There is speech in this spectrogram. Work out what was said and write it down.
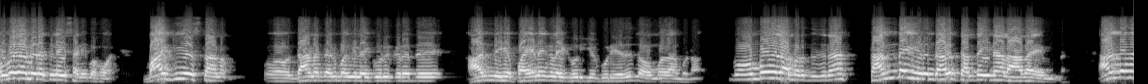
ஒன்பதாம் இடத்திலே சனி பகவான். பாக்கியஸ்தானம் தான தர்மங்களை குறிக்கிறது ஆன்மீக பயணங்களை குறிக்கக்கூடியது இந்த ஒன்பதாம் இடம். இப்போ ஒன்பதுல அமர்ந்ததுன்னா தந்தை இருந்தாலும் தந்தையினால் ஆதாயம் இல்லை. அல்லது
